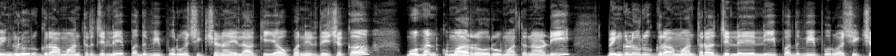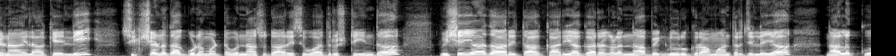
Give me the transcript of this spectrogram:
ಬೆಂಗಳೂರು ಗ್ರಾಮಾಂತರ ಜಿಲ್ಲೆ ಪದವಿ ಪೂರ್ವ ಶಿಕ್ಷಣ ಇಲಾಖೆಯ ಉಪನಿರ್ದೇಶಕ ಮೋಹನ್ ಕುಮಾರ್ ಅವರು ಮಾತನಾಡಿ, ಬೆಂಗಳೂರು ಗ್ರಾಮಾಂತರ ಜಿಲ್ಲೆಯಲ್ಲಿ ಪದವಿ ಪೂರ್ವ ಶಿಕ್ಷಣ ಇಲಾಖೆಯಲ್ಲಿ ಶಿಕ್ಷಣದ ಗುಣಮಟ್ಟವನ್ನು ಸುಧಾರಿಸುವ ದೃಷ್ಟಿಯಿಂದ ವಿಷಯಾಧಾರಿತ ಕಾರ್ಯಾಗಾರಗಳನ್ನು ಬೆಂಗಳೂರು ಗ್ರಾಮಾಂತರ ಜಿಲ್ಲೆಯ ನಾಲ್ಕು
